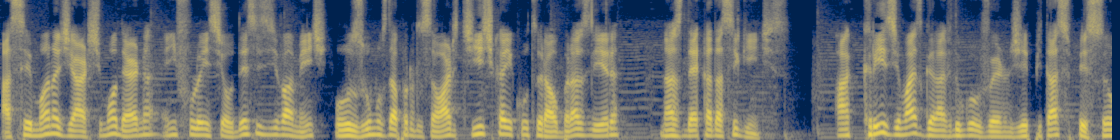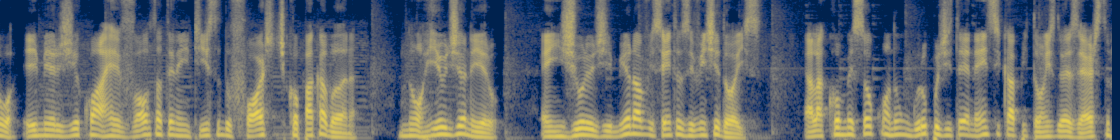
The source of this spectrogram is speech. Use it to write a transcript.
a Semana de Arte Moderna influenciou decisivamente os rumos da produção artística e cultural brasileira nas décadas seguintes. A crise mais grave do governo de Epitácio Pessoa emergia com a revolta tenentista do Forte de Copacabana, no Rio de Janeiro, em julho de 1922. Ela começou quando um grupo de tenentes e capitães do exército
